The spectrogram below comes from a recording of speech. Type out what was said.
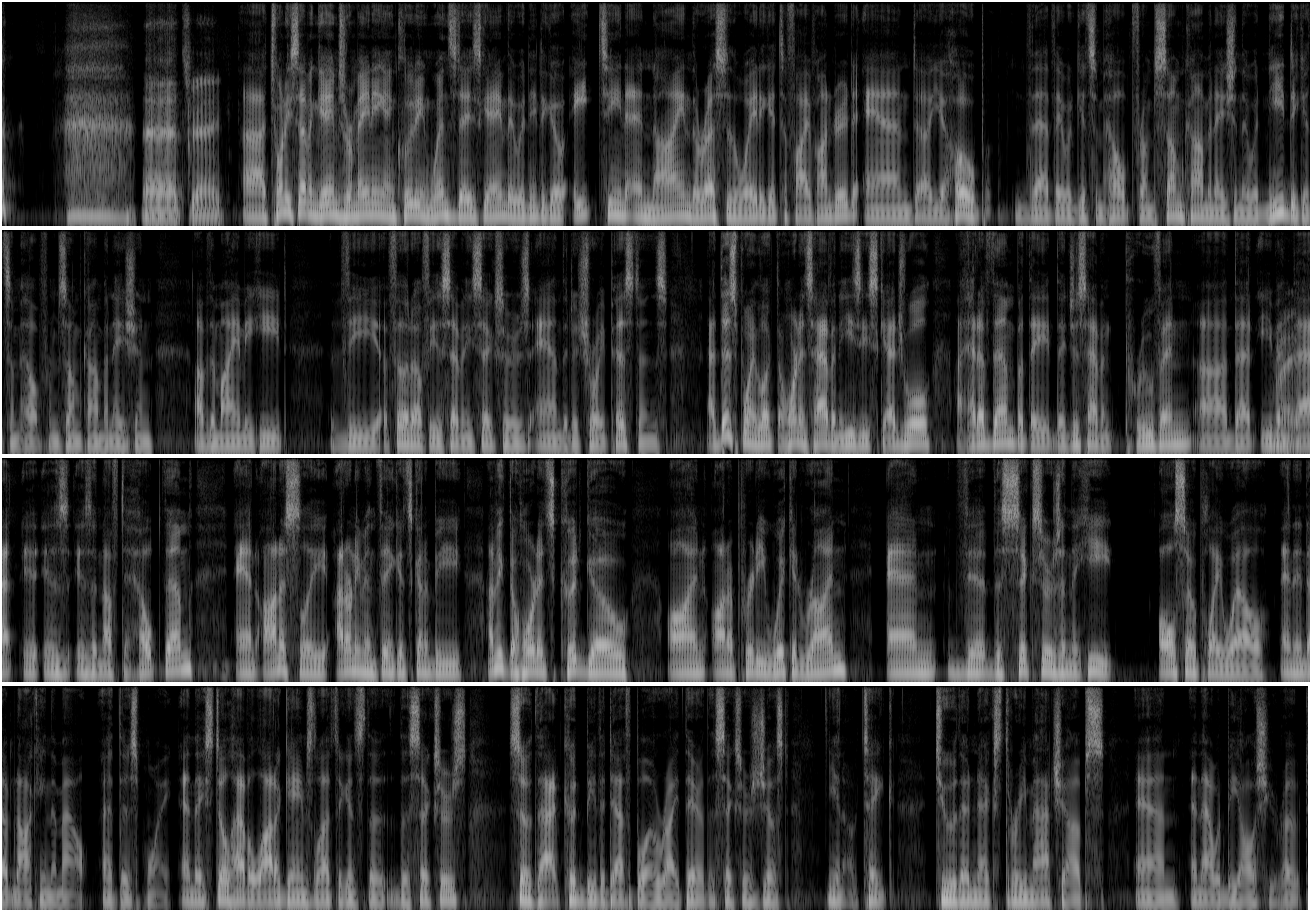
That's right. Uh, 27 games remaining, including Wednesday's game. They would need to go 18 and 9 the rest of the way to get to 500. And uh, you hope that they would get some help from some combination. They would need to get some help from some combination of the Miami Heat, the Philadelphia 76ers, and the Detroit Pistons. At this point, look, the Hornets have an easy schedule ahead of them, but they they just haven't proven uh, that even Right. that is is enough to help them. And honestly, I don't even think it's going to be. I think the Hornets could go on on a pretty wicked run, and the the Sixers and the Heat also play well and end up knocking them out at this point. And they still have a lot of games left against the the Sixers, so that could be the death blow right there. The Sixers just you know take two of their next three matchups, and and that would be all she wrote.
